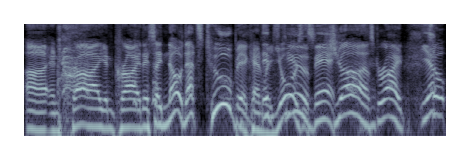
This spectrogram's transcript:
uh, and cry and cry. They say, "No, that's too big, Henry. It's Yours too is big." just right." Yep. So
